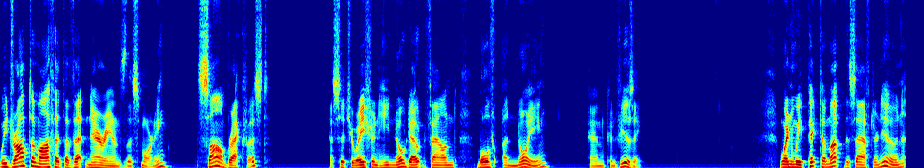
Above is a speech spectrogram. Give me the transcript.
We dropped him off at the veterinarian's this morning, sans breakfast, a situation he no doubt found both annoying and confusing. When we picked him up this afternoon,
